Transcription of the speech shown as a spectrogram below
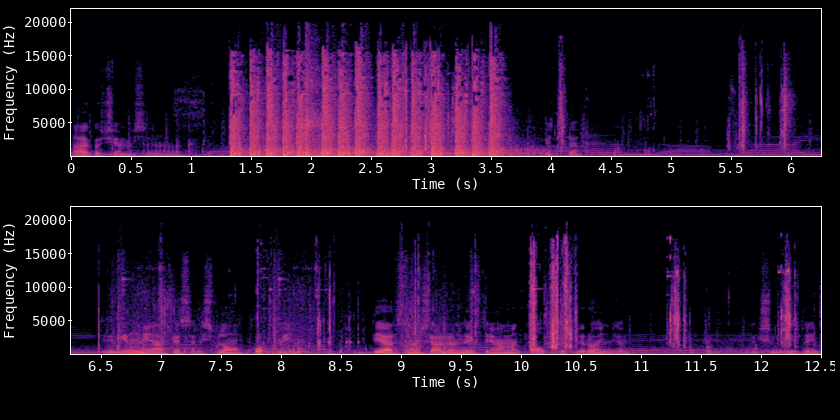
Sağa kaçıyor mesela bak. Bitti. Yılmayın arkadaşlar hiçbir zaman korkmayın. Diğer silahın şarjörünü değiştireyim hemen alttakileri oynayacağım. Şimdi izleyin.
